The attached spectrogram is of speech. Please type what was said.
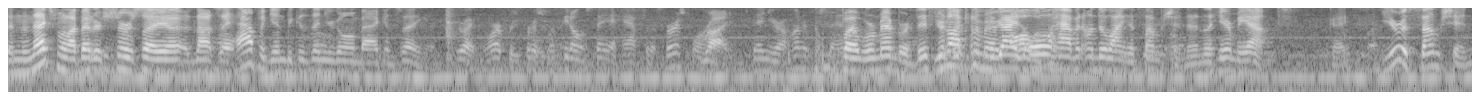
then the next one I better sure say, uh, not say half again because then you're going back and saying it. Right. Or if the first one, if you don't say a half to the first one, Right. then you're hundred percent. But remember, this You're is not gonna marry You guys all all have an underlying assumption, and hear me out. Okay, your assumption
